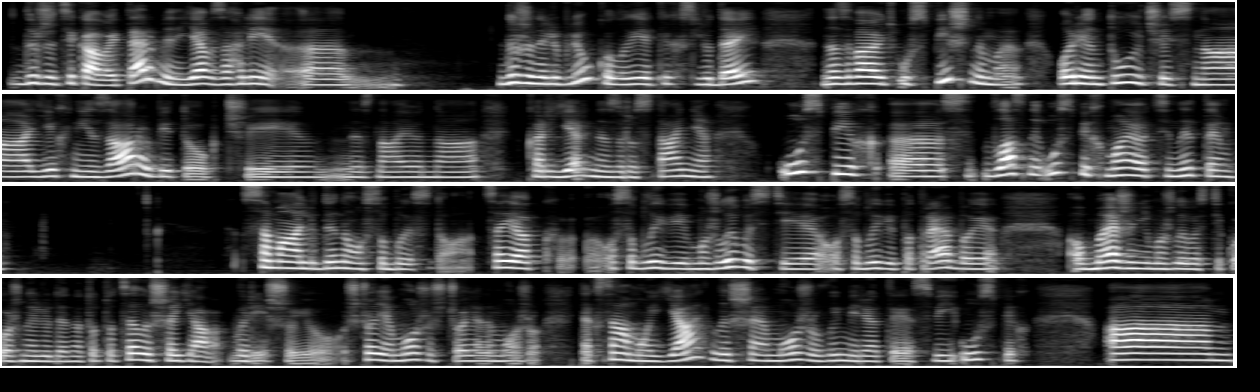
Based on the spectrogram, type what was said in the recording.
дуже цікавий термін. Я взагалі е, дуже не люблю, коли якихось людей називають успішними, орієнтуючись на їхній заробіток чи не знаю, на кар'єрне зростання. Успіх, е, власний успіх має оцінити сама людина особисто. Це як особливі можливості, особливі потреби, обмежені можливості кожної людини. Тобто це лише я вирішую, що я можу, що я не можу. Так само я лише можу виміряти свій успіх. А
